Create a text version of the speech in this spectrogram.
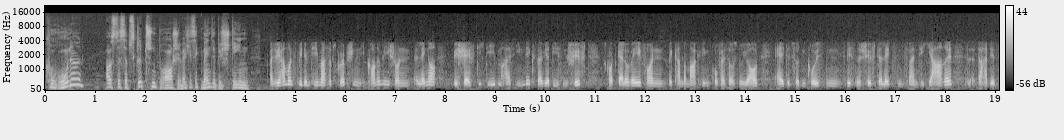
Corona aus der Subscription-Branche? Welche Segmente bestehen? Also wir haben uns mit dem Thema Subscription Economy schon länger beschäftigt, eben als Index, weil wir diesen Shift, Scott Galloway von bekannter Marketingprofessor aus New York, hält es für den größten Business Shift der letzten 20 Jahre. Da hat jetzt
